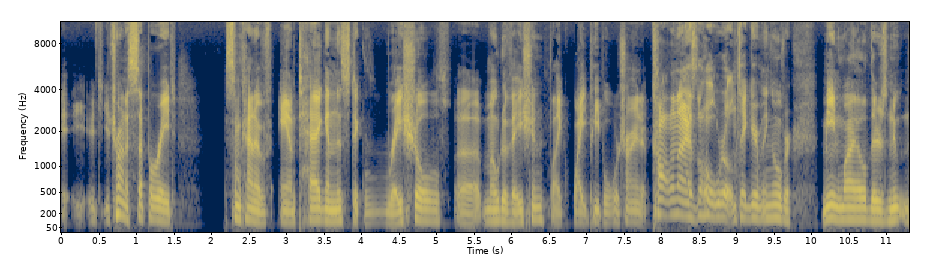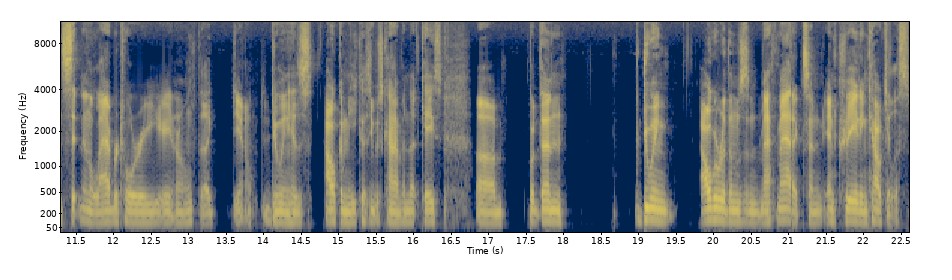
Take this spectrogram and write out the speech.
it, it, you're trying to separate some kind of antagonistic racial uh, motivation, like white people were trying to colonize the whole world and take everything over. Meanwhile, there's Newton sitting in a laboratory, you know, like you know, doing his alchemy because he was kind of a nutcase. Um, but then doing algorithms and mathematics and, and creating calculus.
